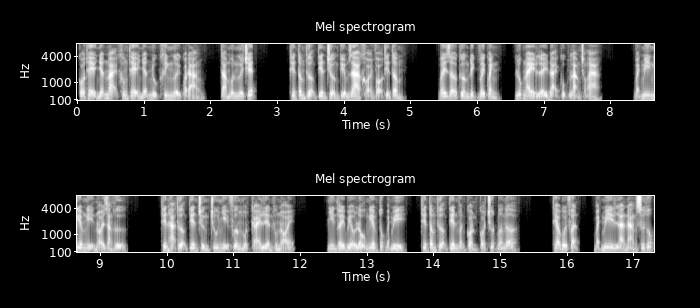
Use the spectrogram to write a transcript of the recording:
Có thể nhẫn mại không thể nhẫn nhục khinh người quá đáng, ta muốn ngươi chết. Thiên tâm thượng tiên trường kiếm ra khỏi vỏ thiên tâm. Bây giờ cường địch vây quanh, lúc này lấy đại cục làm trọng a. Bạch mi nghiêm nghị nói rằng hử thiên hạ thượng tiên trừng chu nhị phương một cái liền không nói. Nhìn thấy biểu lộ nghiêm túc bạch mi, thiên tâm thượng tiên vẫn còn có chút bỡ ngỡ. Theo bối phận, bạch mi là nàng sư thúc.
